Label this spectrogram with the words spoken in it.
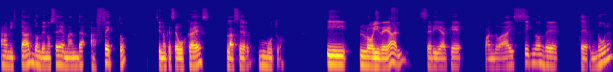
amistad donde no se demanda afecto, sino que se busca es placer mutuo. Y lo ideal sería que cuando hay signos de ternura,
